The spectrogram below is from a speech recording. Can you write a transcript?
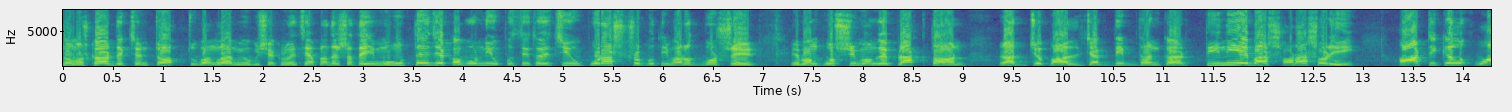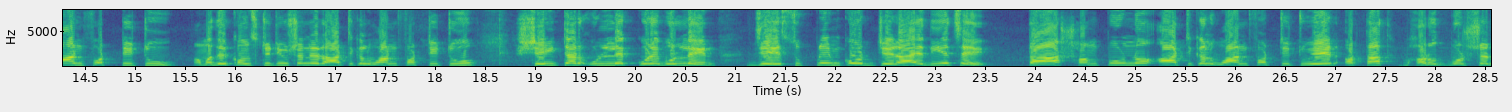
নমস্কার, দেখছেন টক টু বাংলা আমি অভিষেক রয়েছে আপনাদের সাথে। এই মুহূর্তে যে খবর নিয়ে উপস্থিত হয়েছি, উপরাষ্ট্রপতি ভারতবর্ষের এবং পশ্চিমবঙ্গের প্রাক্তন রাজ্যপাল জগদীপ ধনকর তিনি এবার সরাসরি আর্টিকেল ওয়ান ফর্টি টু আমাদের কনস্টিটিউশনের আর্টিকেল ওয়ান ফর্টি টু সেইটার উল্লেখ করে বললেন যে সুপ্রিম কোর্ট যে রায় দিয়েছে তা সম্পূর্ণ আর্টিকেল ওয়ান ফর্টি টু এর, অর্থাৎ ভারতবর্ষের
